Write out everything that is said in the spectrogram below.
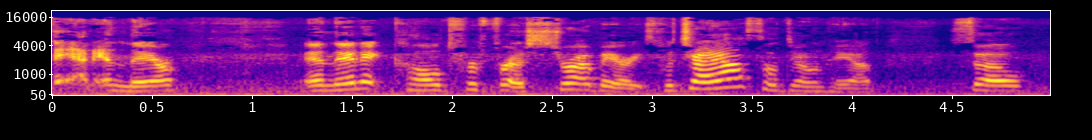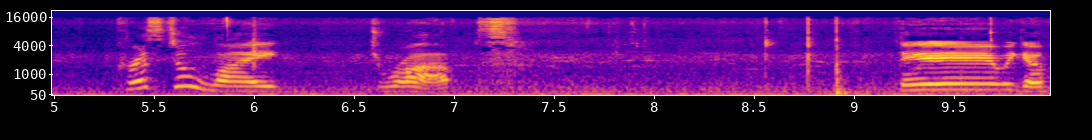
that in there. And then it called for fresh strawberries, which I also don't have. So Crystal Light drops. There we go.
